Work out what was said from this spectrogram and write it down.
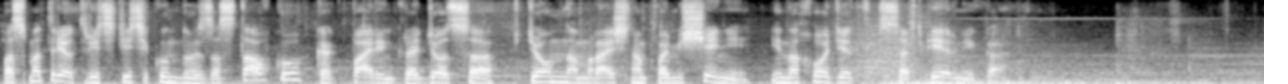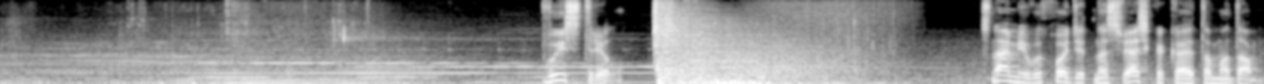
Посмотрел 30-секундную заставку, как парень крадется в темном мрачном помещении и находит соперника. Выстрел. С нами выходит на связь какая-то мадам.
